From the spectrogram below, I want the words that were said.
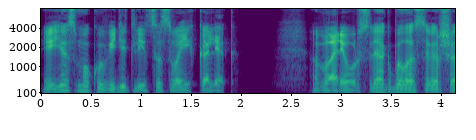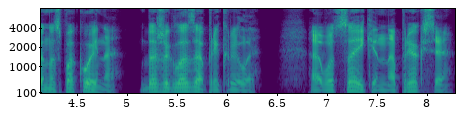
и я смог увидеть лица своих коллег. Варя Урсляк была совершенно спокойна, даже глаза прикрыла. А вот Сайкин напрягся,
